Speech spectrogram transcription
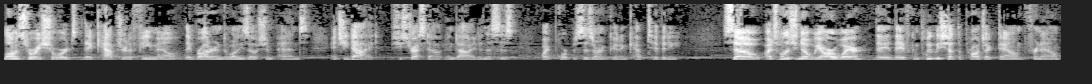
Long story short, they captured a female, they brought her into one of these ocean pens, and she died. She stressed out and died, and this is why porpoises aren't good in captivity. So I just want to let you know we are aware. They, they've completely shut the project down for now.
